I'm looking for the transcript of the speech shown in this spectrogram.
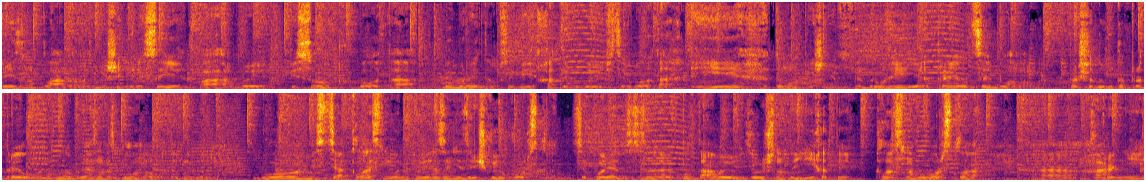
різнопланова, змішані ліси, пагорби, пісок, болота, бобри там собі хати будують в цих болотах. І тому Опішня. Другий трейл це Буланова. Перша думка про трейл у мене була пов'язана з Буланова давним-давно. Бо місця класні, вони пов'язані з річкою Ворскла. Це поряд з Полтавою, зручно доїхати, класна Ворскла, гарні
